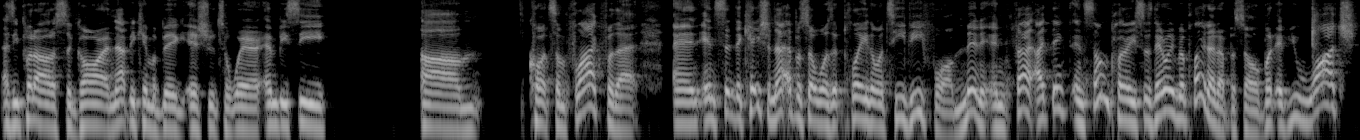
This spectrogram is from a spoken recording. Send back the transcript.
as he put out a cigar and that became a big issue to where NBC um caught some flack for that. And in syndication, that episode wasn't played on TV for a minute. In fact, I think in some places they don't even play that episode. But if you watch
